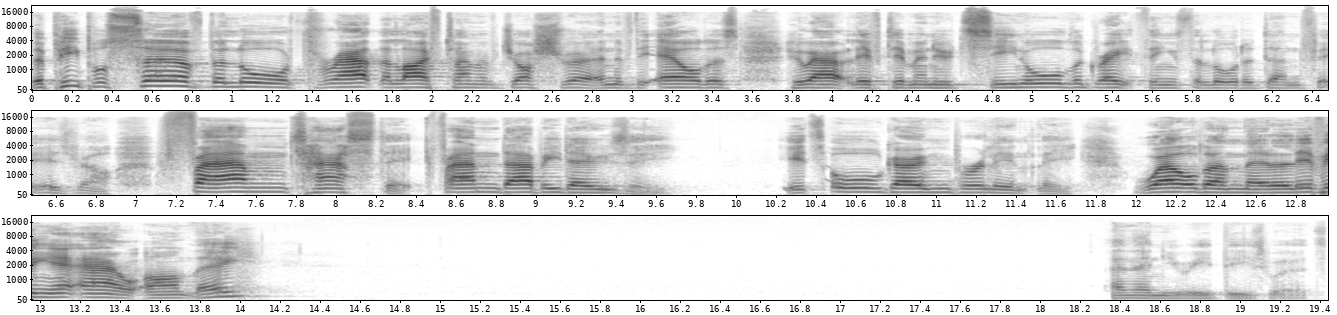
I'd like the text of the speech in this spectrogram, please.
The people served the Lord throughout the lifetime of Joshua and of the elders who outlived him and who'd seen all the great things the Lord had done for Israel. Fantastic. Fandabby dozy. It's all going brilliantly. Well done. They're living it out, aren't they? And then you read these words.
